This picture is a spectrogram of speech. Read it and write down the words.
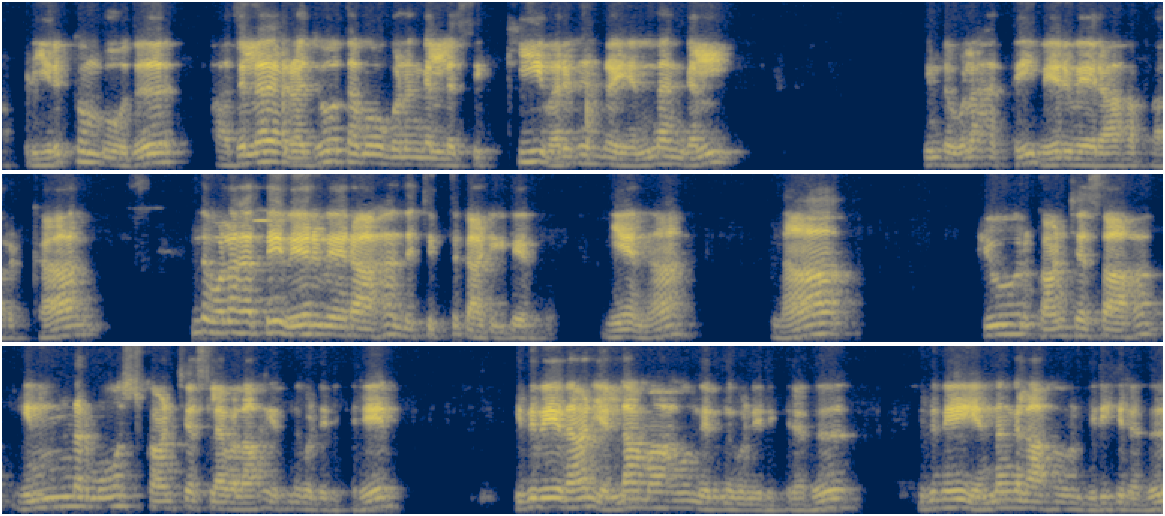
அப்படி இருக்கும்போது அதுல ரஜோதமோ குணங்கள்ல சிக்கி வருகின்ற எண்ணங்கள் இந்த உலகத்தை வேறு வேறாக பார்க்கால் இந்த உலகத்தை வேறு வேறாக அந்த சித்து காட்டிக்கிட்டே இருக்கும். ஏன்னா நான் பியூர் கான்சியஸாக இன்னர் மோஸ்ட் கான்சியஸ் லெவலாக இருந்து கொண்டிருக்கிறேன். இதுவே தான் எல்லாமாகவும் இருந்து கொண்டிருக்கிறது. இதுவே எண்ணங்களாகவும் விரிகிறது.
